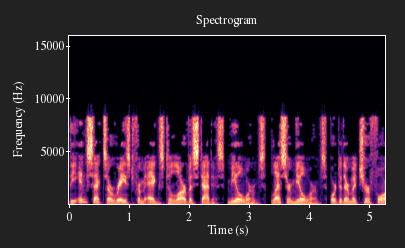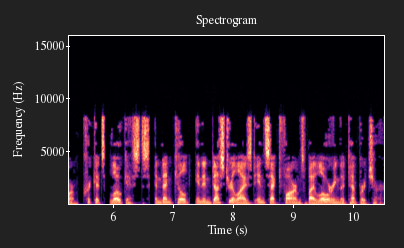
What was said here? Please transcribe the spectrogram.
The insects are raised from eggs to larva status mealworms, lesser mealworms or to their mature form crickets, locusts, and then killed, in industrialized insect farms by lowering the temperature.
